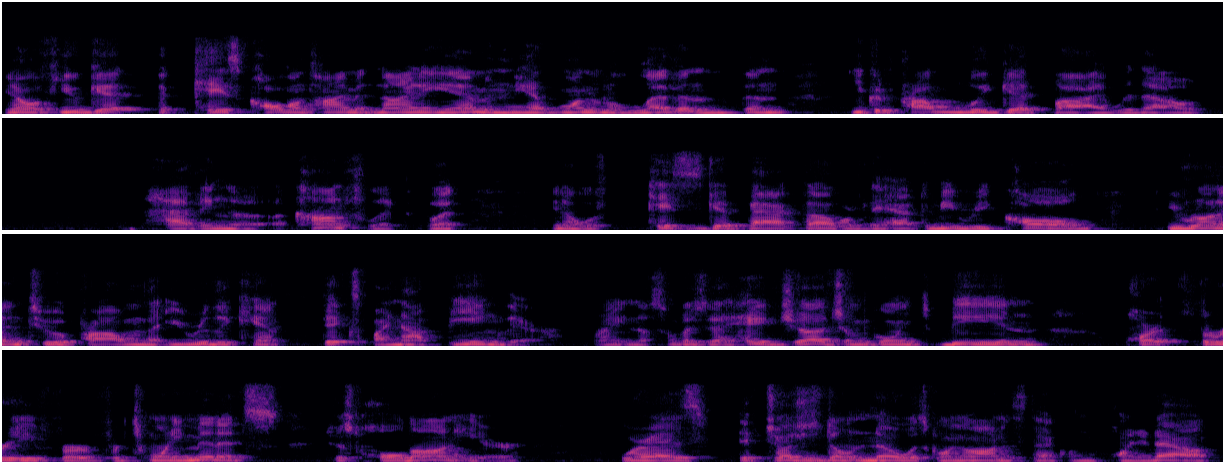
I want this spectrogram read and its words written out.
You know, if you get a case called on time at 9 a.m. and you have one at 11, then you could probably get by without having a, a conflict. But, you know, if cases get backed up or if they have to be recalled, you run into a problem that you really can't fix by not being there, right? You know, somebody say, hey, judge, I'm going to be in part three for, for 20 minutes, just hold on here. Whereas if judges don't know what's going on, as Declan pointed out,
